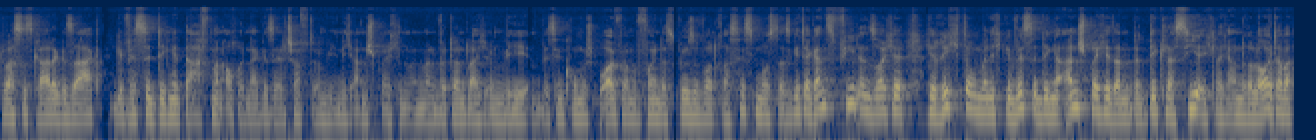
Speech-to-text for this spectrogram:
Du hast es gerade gesagt, gewisse Dinge darf man auch in der Gesellschaft irgendwie nicht ansprechen. Man, man wird dann gleich irgendwie ein bisschen komisch beäugt. Wir haben vorhin das böse Wort Rassismus. Das geht ja ganz viel in solche Richtungen. Wenn ich gewisse Dinge anspreche, dann, deklassiere ich gleich andere Leute. Aber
